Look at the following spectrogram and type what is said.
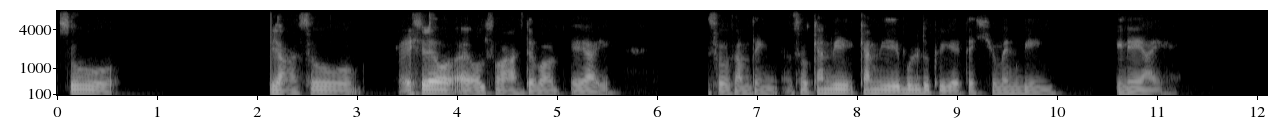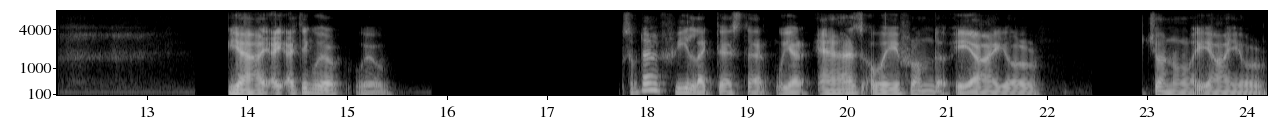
So yeah, so yesterday I also asked about AI. So something. So can we can we able to create a human being in AI? Yeah, I I think we're we're sometimes I feel like this that we are as away from the AI or general AI or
